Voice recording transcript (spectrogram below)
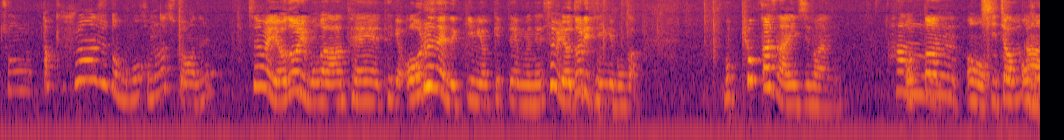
좀 딱히 후련하지도 뭔가 겁나지도 않아요. 스물여덟이 뭔가 나한테 되게 어른의 느낌이었기 때문에 스물여덟이 된 게 뭔가 목표까지는 아니지만 한 어떤 어, 지점? 어, 아,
